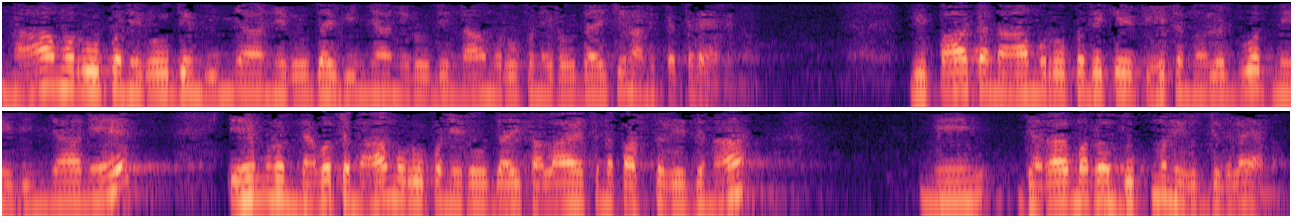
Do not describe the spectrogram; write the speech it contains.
නාම රූප නිරෝධයෙන් විඥාන නිරෝධයි විඥාන නිරෝධයෙන් නාම රූප නිරෝධයි කියන අනිත් පැත්තට හැරෙනවා. විපාක නාම රූප දෙකේ පිහිට නොලැබුවොත් මේ විඥානයේ එහෙම නැවත නාම රූප නිරෝධයි සලආයතන පස්ස වේදනා මේ ජරා මරණ දුක්ම නිරුද්ධ වෙලා යනවා.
